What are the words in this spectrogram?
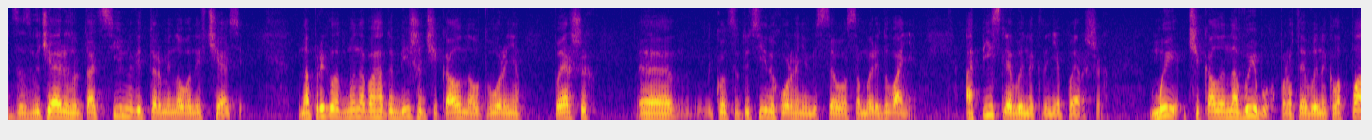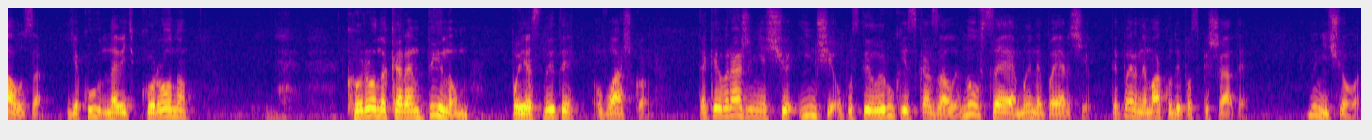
Зазвичай результат сильно відтермінований в часі. Наприклад, ми набагато більше чекали на утворення перших е, конституційних органів місцевого самоврядування. А після виникнення перших ми чекали на вибух, проте виникла пауза, яку навіть корона, коронакарантином пояснити важко. Таке враження, що інші опустили руки і сказали: ну все, ми не перші, тепер нема куди поспішати. Ну нічого,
